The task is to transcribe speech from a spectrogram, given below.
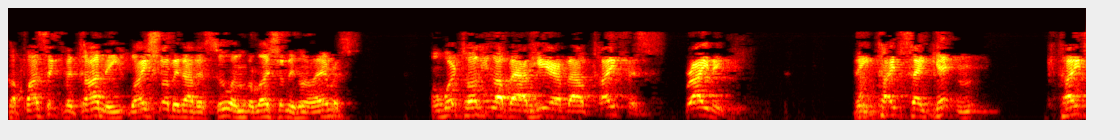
Kapasik Vitani, Loishlam in and Veloishlam in. When we're talking about here about typhus writing, the type say getting, type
